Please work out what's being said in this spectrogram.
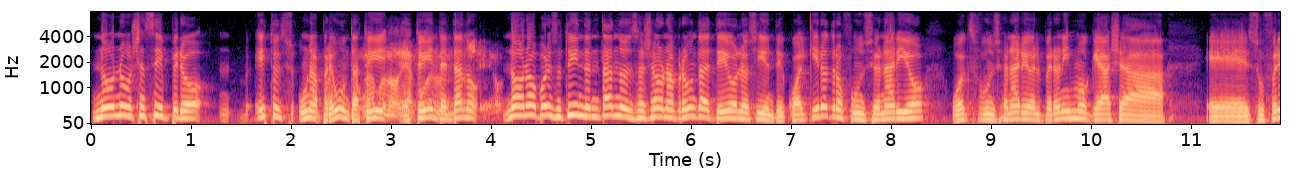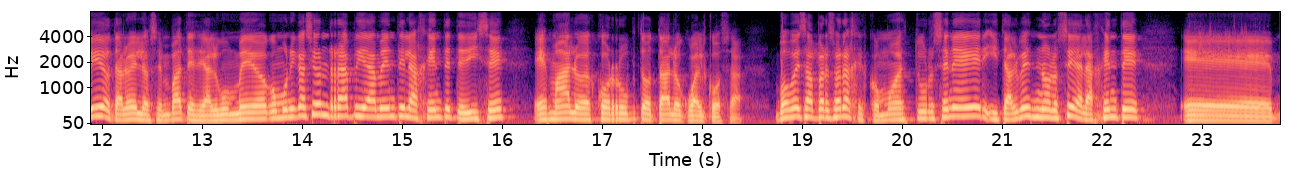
No, no, ya sé, pero esto es una pregunta. Estoy, estoy intentando. No, no, por eso estoy intentando ensayar una pregunta. Te digo lo siguiente: cualquier otro funcionario o exfuncionario del peronismo que haya eh, sufrido tal vez los embates de algún medio de comunicación, rápidamente la gente te dice es malo, es corrupto, tal o cual cosa. Vos ves a personajes como Sturzenegger y tal vez no lo sea, la gente eh,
